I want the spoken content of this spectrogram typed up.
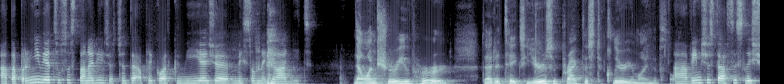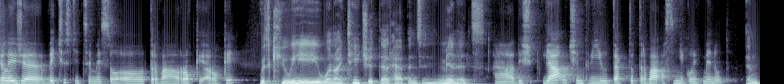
A ta první věc, co se stane, když začnete aplikovat QE, je, že mysl nedělá nic. Now, I'm sure you've heard that it takes years of practice to clear your mind of thought. A vím, že jste asi slyšeli, že vyčistit si mysl uh, trvá roky a roky. With QE, when I teach it, that happens in minutes. A když já učím QE, tak to trvá asi několik minut. And,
